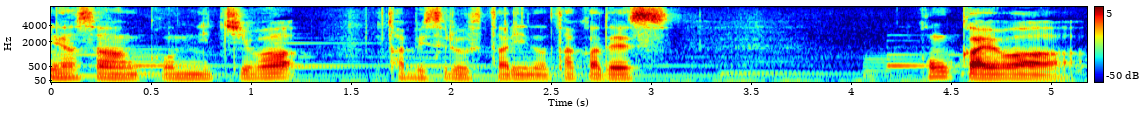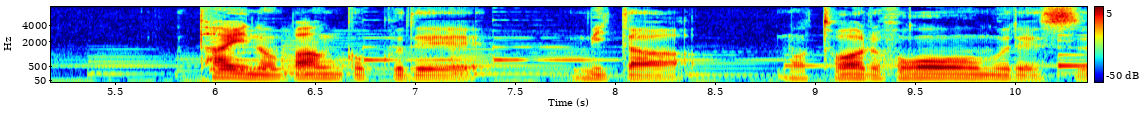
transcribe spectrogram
皆さんこんにちは。旅する2人のタカです。今回はタイのバンコクで見た、まあ、とあるホームレス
